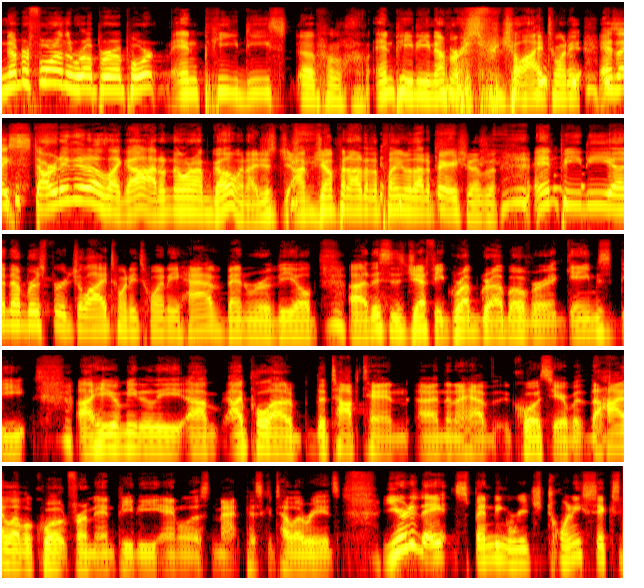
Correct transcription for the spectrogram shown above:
Number four on the Roper Report, NPD uh, NPD numbers for July 20. As I started it, I was like, ah, I don't know where I'm going. I just I'm jumping out of the plane without a parachute. NPD uh, numbers for July 2020 have been revealed. Uh, this is Jeffy Grubb Grubb over at GamesBeat. Uh, he immediately um, I pull out the top 10 uh, and then I have quotes here, but the high level quote from NPD analyst Matt Piscatella reads: Year to date, spending reached 26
